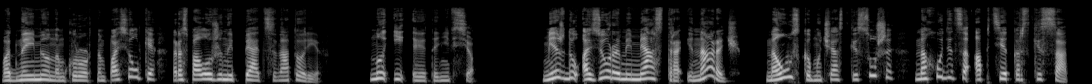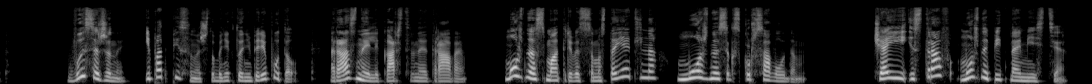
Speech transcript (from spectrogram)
В одноименном курортном поселке расположены пять санаториев. Но и это не все. Между озерами Мястра и Нарочь на узком участке суши находится аптекарский сад. Высажены и подписаны, чтобы никто не перепутал, разные лекарственные травы. Можно осматривать самостоятельно, можно с экскурсоводом. Чаи из трав можно пить на месте,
